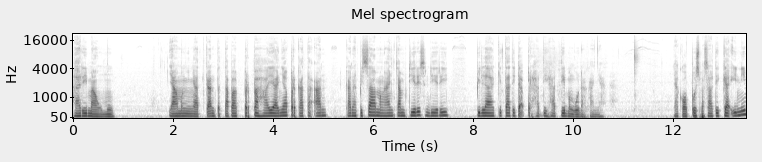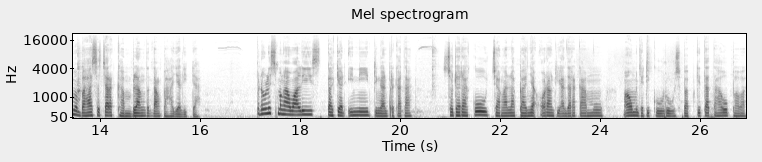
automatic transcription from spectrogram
harimaumu yang mengingatkan betapa berbahayanya perkataan karena bisa mengancam diri sendiri bila kita tidak berhati-hati menggunakannya. Yakobus pasal 3 ini membahas secara gamblang tentang bahaya lidah. Penulis mengawali bagian ini dengan berkata, Saudaraku, janganlah banyak orang di antara kamu mau menjadi guru, sebab kita tahu bahwa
